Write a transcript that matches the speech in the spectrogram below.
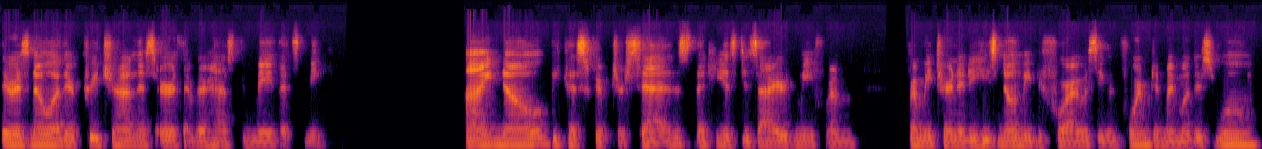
There is no other creature on this earth ever has been made that's me. I know because scripture says that he has desired me from from eternity. He's known me before I was even formed in my mother's womb,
